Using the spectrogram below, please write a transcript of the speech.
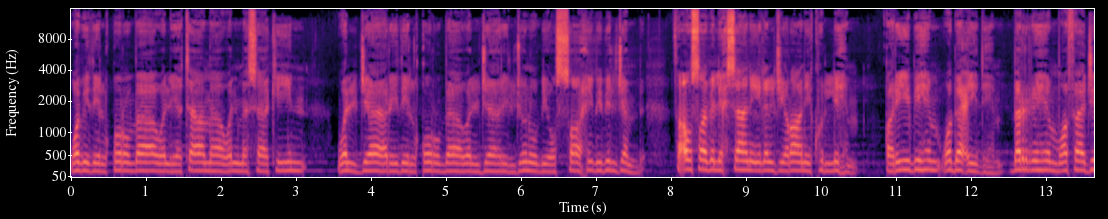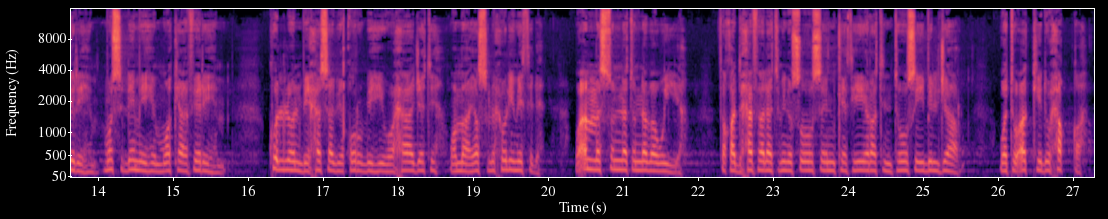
وبذي القربى واليتامى والمساكين والجار ذي القربى والجار الجنب والصاحب بالجنب فأوصى بالإحسان إلى الجيران كلهم قريبهم وبعيدهم برهم وفاجرهم مسلمهم وكافرهم كل بحسب قربه وحاجته وما يصلح لمثله. وأما السنة النبوية فقد حفلت بنصوص كثيرة توصي بالجار وتؤكد حقه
